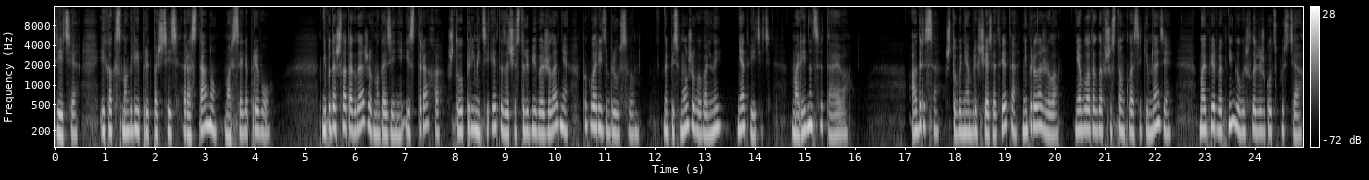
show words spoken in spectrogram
Третье. И как смогли предпочтить Растану Марселя Приво? Не подошла тогда же в магазине из страха, что вы примете это за честолюбивое желание поговорить с Брюсовым. На письмо же вы вольны не ответить. Марина Цветаева. Адреса, чтобы не облегчать ответа, не приложила. Я была тогда в шестом классе гимназии. Моя первая книга вышла лишь год спустя.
